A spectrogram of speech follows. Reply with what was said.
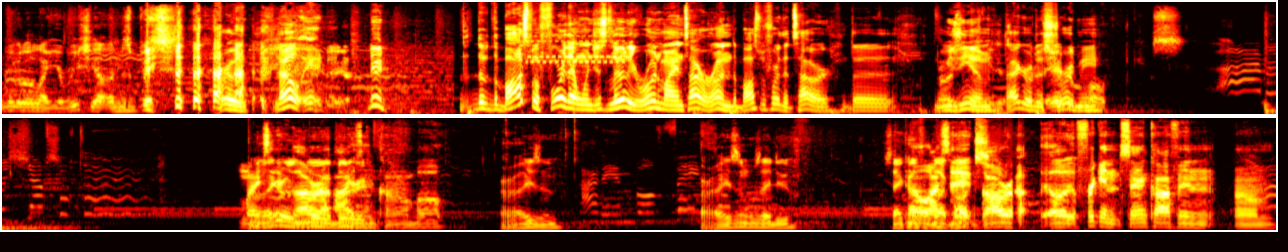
nigga look like Yoriichi out in this bitch. Bro, no, it, dude. The, the boss before that one just literally ruined my entire run. The boss before the tower, the Bro, museum, that girl destroyed me. Somebody Oh, that said girl's Gaara really obliterated. Aizen combo. Horizon. Horizon, what does that do? Sand No, Black I said Box. Gaara. Uh, freaking Sandcoff and um.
